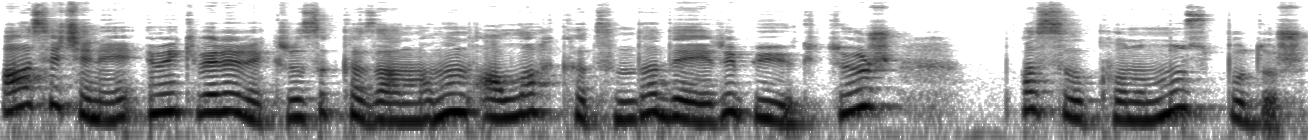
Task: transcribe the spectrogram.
A seçeneği emek vererek rızık kazanmanın Allah katında değeri büyüktür. Asıl konumuz budur.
